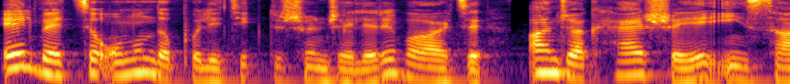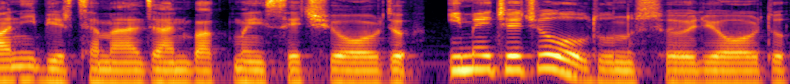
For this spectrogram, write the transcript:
Elbette onun da politik düşünceleri vardı. Ancak her şeye insani bir temelden bakmayı seçiyordu. İmececi olduğunu söylüyordu.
